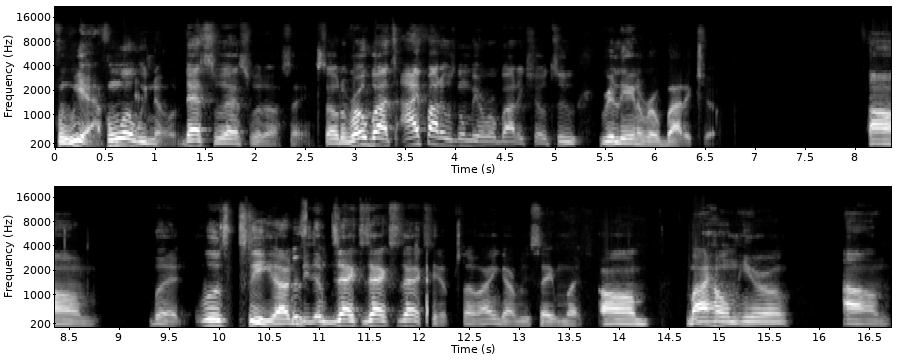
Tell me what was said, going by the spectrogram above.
From, yeah, from what we know, that's that's what I'll say. So the robots, I thought it was gonna be a robotic show too. Really ain't a robotic show. Um, but we'll see. Uh, Was- Zach, Zach, Zach's hip, so I ain't got to really say much. Um, my home hero, um,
